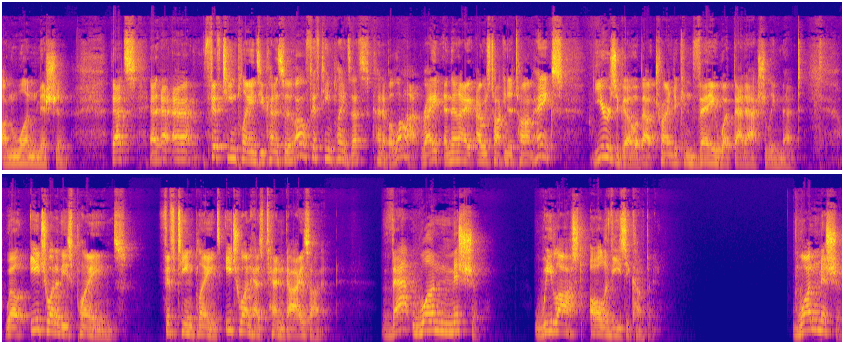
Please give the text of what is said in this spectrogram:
on one mission. That's uh, uh, uh 15 planes. You kind of say, oh, 15 planes, that's kind of a lot, right? And then I, I was talking to Tom Hanks years ago about trying to convey what that actually meant. Well, each one of these planes, 15 planes, each one has 10 guys on it. That one mission, we lost all of Easy Company. One mission,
